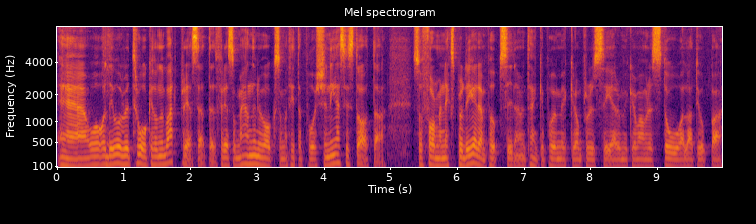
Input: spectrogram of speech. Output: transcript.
Eh, och det vore tråkigt om det var på det sättet. För det som händer nu också, om man tittar på kinesisk data så formen exploderar på uppsidan. Vi tänker på hur mycket de producerar, hur mycket de använder stål. Alltihopa.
